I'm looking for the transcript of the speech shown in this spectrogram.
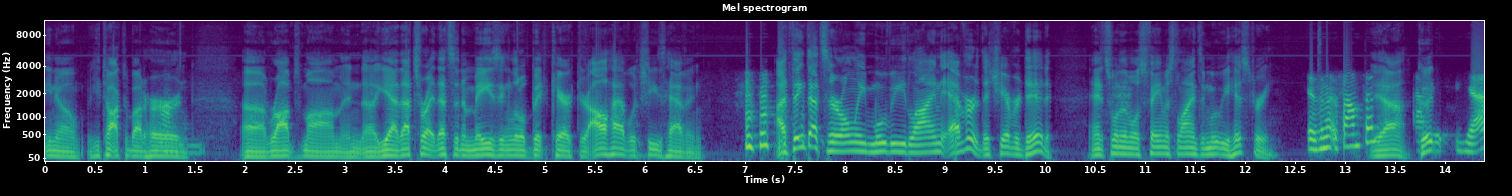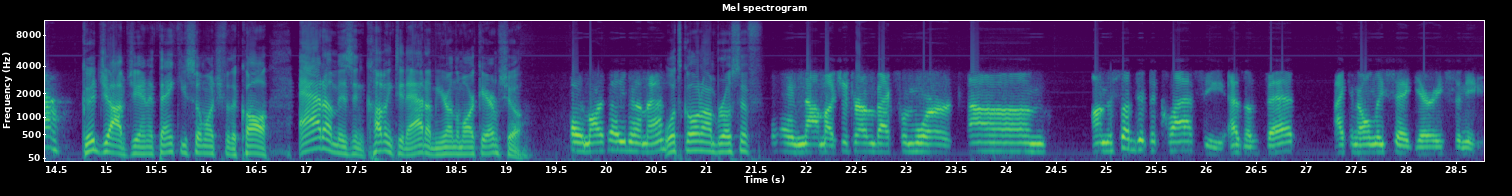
you know, he talked about her and uh, Rob's mom, and uh, yeah, that's right. That's an amazing little bit character. I'll have what she's having. I think that's her only movie line ever that she ever did, and it's one of the most famous lines in movie history. Isn't it something? Yeah, good. I- yeah. Good job, Janet. Thank you so much for the call. Adam is in Covington. Adam, you're on the Mark Arum Show. Hey, Mark, how you doing, man? What's going on, Broseph? Hey, not much. Just driving back from work. Um, on the subject of classy, as a vet, I can only say Gary Sinise.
